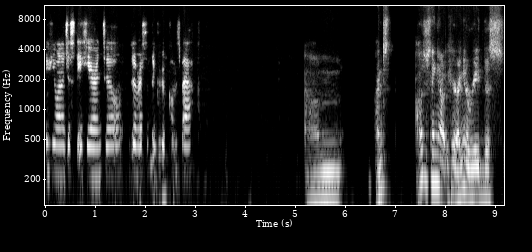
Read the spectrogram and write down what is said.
if you want to just stay here until the rest of the group comes back. Um, I'm just, I'll just hang out here. I'm going to read this.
